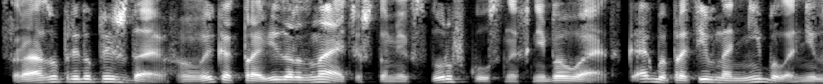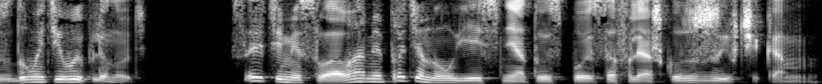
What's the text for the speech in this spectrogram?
Сразу предупреждаю, вы, как провизор, знаете, что микстур вкусных не бывает. Как бы противно ни было, не вздумайте выплюнуть». С этими словами протянул ей снятую с пояса фляжку с живчиком.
